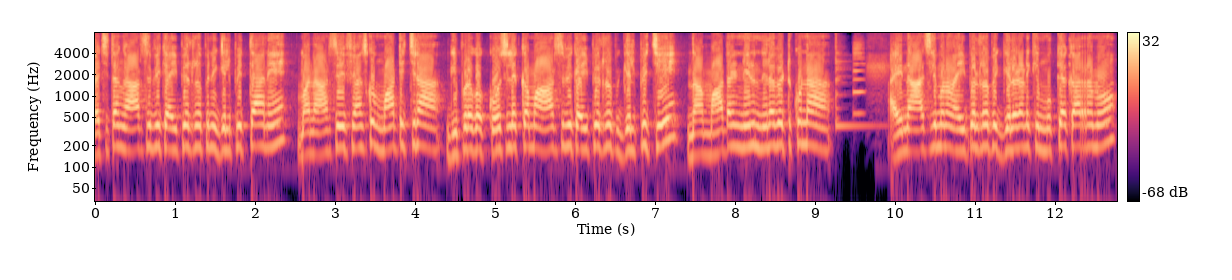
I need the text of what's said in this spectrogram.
ఖచ్చితంగా ఆర్సీబీకి ఐపీఎల్ రూపీని గెలిపిస్తా అని మన ఆర్సీబీ ఫ్యాన్స్కు మాట ఇచ్చిన ఇప్పుడు ఒక కోచ్ లెక్క మా ఆర్సీబీకి ఐపీఎల్ రూపీ గెలిపించి నా మాటని నేను నిలబెట్టుకున్నా. అయినా ఆశలు మనం ఐపీఎల్ ట్రోఫీ గెలవడానికి ముఖ్య కారణము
